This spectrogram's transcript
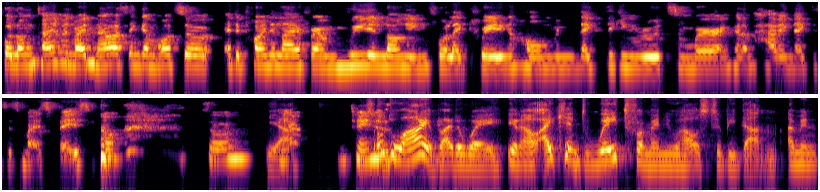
for a long time. And right now, I think I'm also at a point in life where I'm really longing for like creating a home and like digging roots somewhere and kind of having like this is my space. so yeah. yeah so do I, by the way. You know, I can't wait for my new house to be done. I mean,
